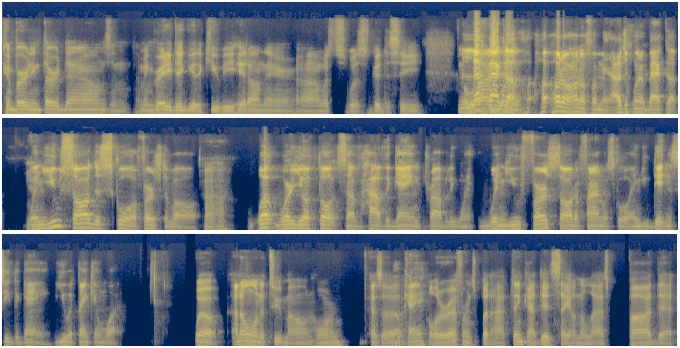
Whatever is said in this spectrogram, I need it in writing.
converting third downs, and I mean, Grady did get a QB hit on there, uh, which was good to see. Let's back up. Hold on, hold on for a minute. I just want to back up. Yeah. When you saw the score, first of all, uh-huh what were your thoughts of how the game probably went when you first saw the final score and you didn't see the game? You were thinking what? Well, I don't want to toot my own horn as a okay. older reference, but I think I did say on the last pod that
